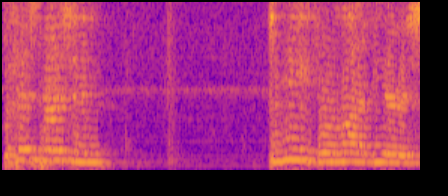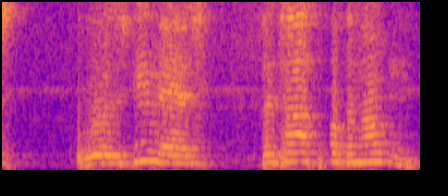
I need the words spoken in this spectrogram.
But this person, to me, for a lot of years, was viewed as the top of the mountain.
